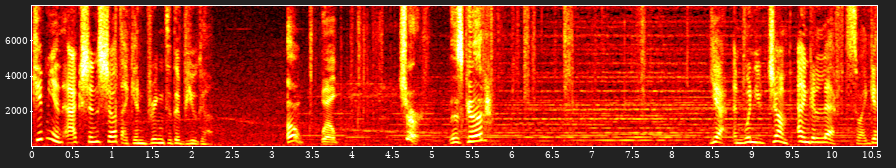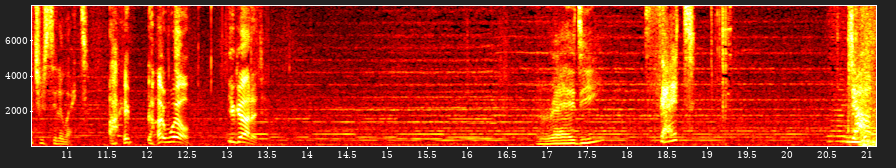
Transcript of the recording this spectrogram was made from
Give me an action shot I can bring to the bugle. Oh, well, sure. This good? Yeah, and when you jump, angle left so I get your silhouette. I, I will. You got it. Ready? Set? Jump!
